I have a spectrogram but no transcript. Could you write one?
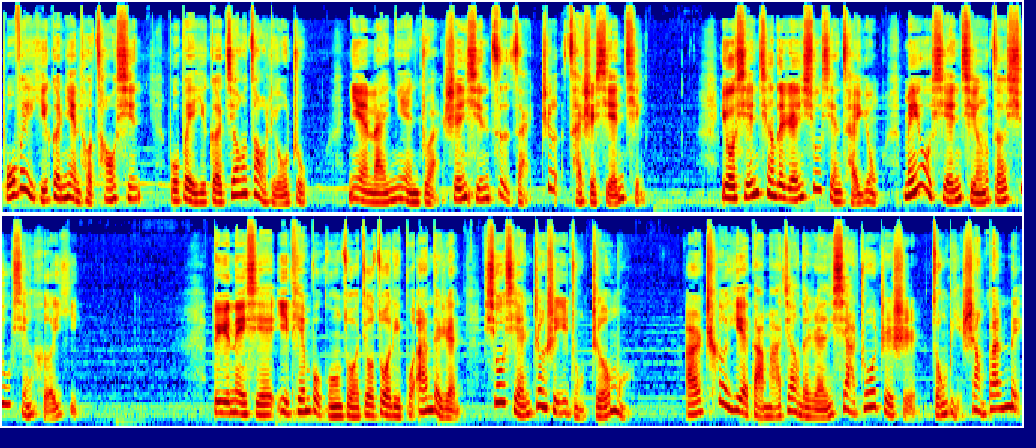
不为一个念头操心，不被一个焦躁留住，念来念转，身心自在，这才是闲情。有闲情的人休闲才用，没有闲情则休闲何益？对于那些一天不工作就坐立不安的人，休闲正是一种折磨；而彻夜打麻将的人，下桌之时总比上班累。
